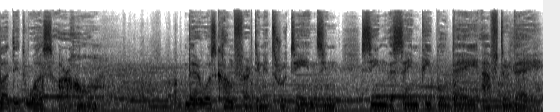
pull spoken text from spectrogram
But it was our home. There was comfort in its routines, in seeing the same people day after day.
